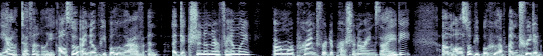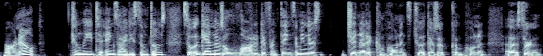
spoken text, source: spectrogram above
yeah, definitely. Also, I know people who have an addiction in their family are more primed for depression or anxiety. Um, also, people who have untreated burnout can lead to anxiety symptoms. So, again, there's a lot of different things. I mean, there's genetic components to it. There's a component, a certain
